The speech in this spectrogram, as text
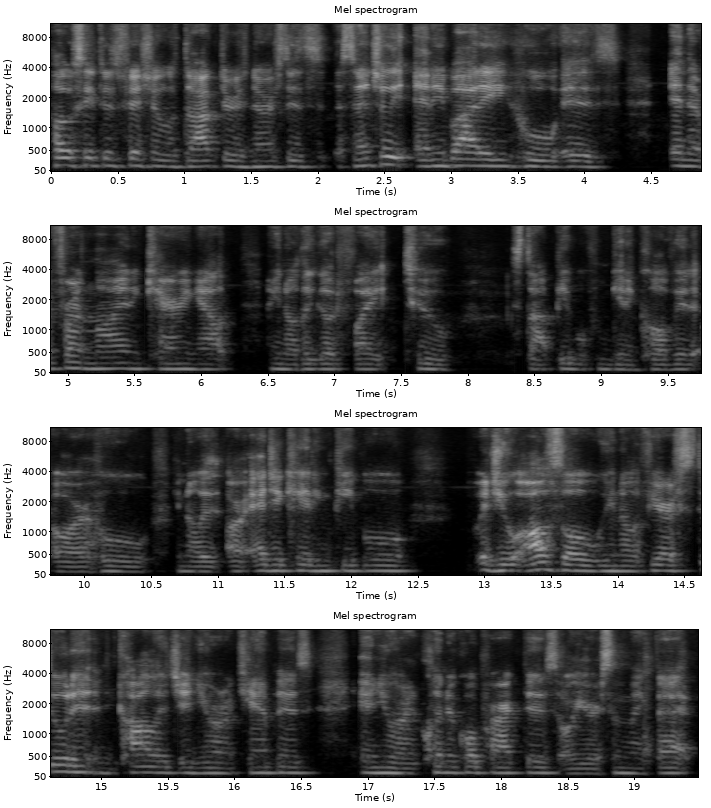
public safety officials, doctors, nurses, essentially anybody who is in the front line carrying out, you know, the good fight to stop people from getting COVID or who, you know, are educating people. But you also, you know, if you're a student in college and you're on campus and you're in clinical practice or you're something like that,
